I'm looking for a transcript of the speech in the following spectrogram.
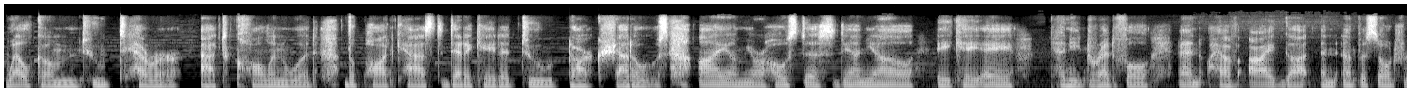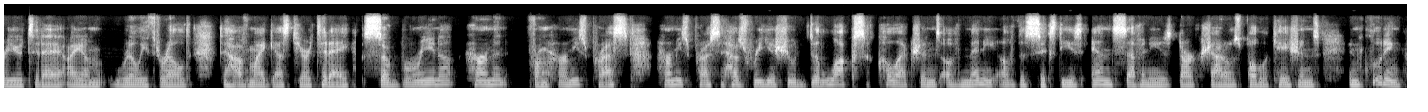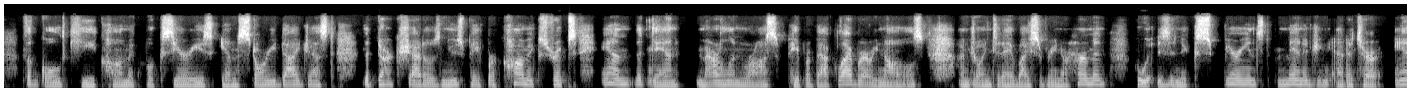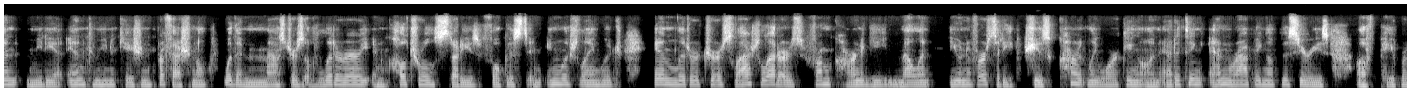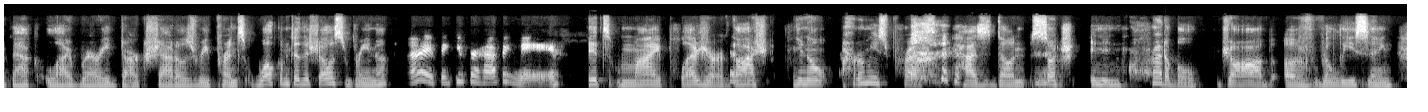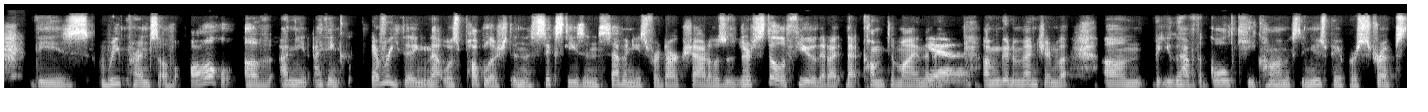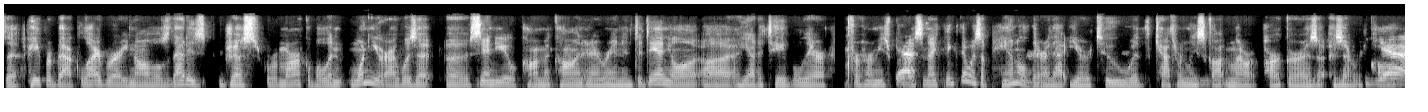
Welcome to Terror at Collinwood, the podcast dedicated to dark shadows. I am your hostess, Danielle, aka Penny Dreadful. And have I got an episode for you today? I am really thrilled to have my guest here today, Sabrina Herman from Hermes Press. Hermes Press has reissued deluxe collections of many of the 60s and 70s Dark Shadows publications, including the Gold Key comic book series and Story Digest, the Dark Shadows newspaper comic strips, and the Dan Marilyn Ross paperback library novels. I'm joined today by Sabrina Herman, who is an experienced managing editor and media and communication professional with a master's of literary and cultural studies focused in English language and literature slash letters from Carnegie Mellon University. She is currently working on editing and wrapping up the series of paperback library Dark Shadows reprints. Welcome to the show, Sabrina. Hi, thank you for having me. It's my pleasure. Gosh, you know, Hermes Press has done such an incredible job of releasing these reprints of all of, I mean, I think everything that was published in the 60s and 70s for Dark Shadows. There's still a few that I, that come to mind that yeah. I, am going to mention, but um, but you have the Gold Key comics, the newspaper strips, the paperback library novels. That is just remarkable. And one year I was at uh, San Diego Comic Con and I ran into Daniel. Uh, he had a table there for Hermes yeah. Press, and I think there was a panel there that year too with Kathryn mm. Scott and Lara Parker, as as I recall. Yeah,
